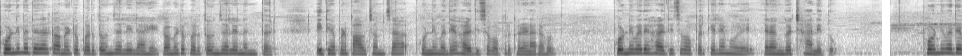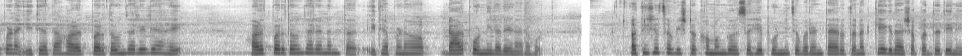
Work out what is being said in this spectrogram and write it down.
फोडणीमध्ये आता टोमॅटो परतवून झालेला आहे. टोमॅटो परतवून झाल्यानंतर इथे आपण पाव चमचा फोडणीमध्ये हळदीचा वापर करणार आहोत. फोडणीमध्ये हळदीचा वापर केल्यामुळे रंग छान येतो. फोडणीमध्ये आपण इथे आता हळद परतवून झालेली आहे. हळद परतवून झाल्यानंतर इथे आपण डाळ फोडणीला देणार आहोत. अतिशय चविष्ट खमंग असं हे फोडणीचं वरण तयार होतं. नक्की एकदा अशा पद्धतीने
